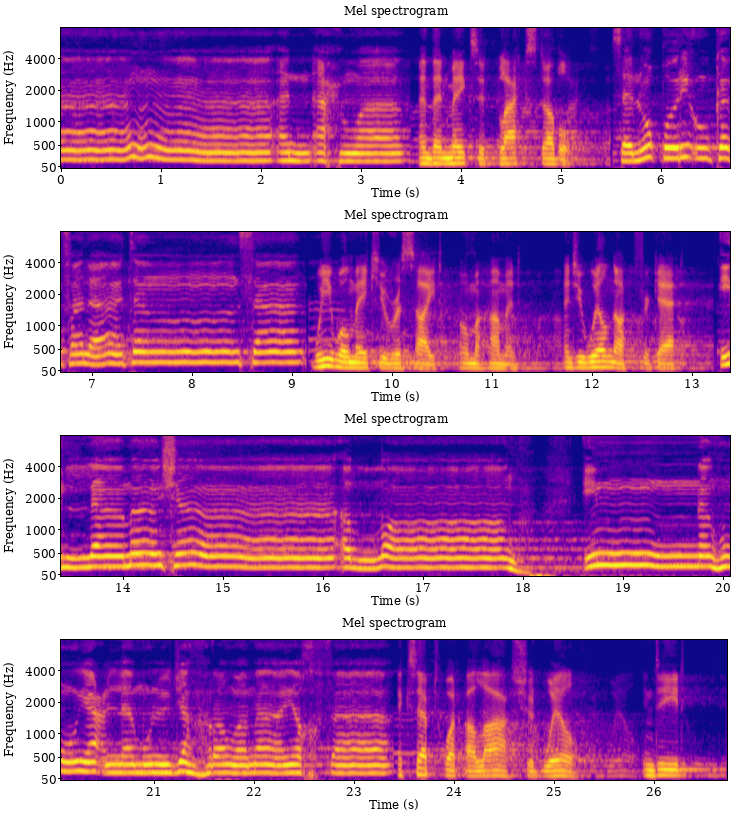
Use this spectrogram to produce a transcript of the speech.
أحوى and then makes it black stubble. سنقرئك فلا تنسى We will make you recite, O Muhammad, and you will not forget, إلا ما شاء الله إنه يعلم الجهر وما يخفى except what Allah should will. Indeed,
